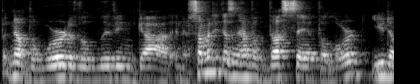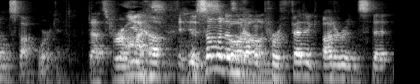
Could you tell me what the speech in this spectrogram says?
but no, the word of the living God. And if somebody doesn't have a "Thus saith the Lord," you don't stop working. That's right. You know, if someone doesn't have a prophetic utterance that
